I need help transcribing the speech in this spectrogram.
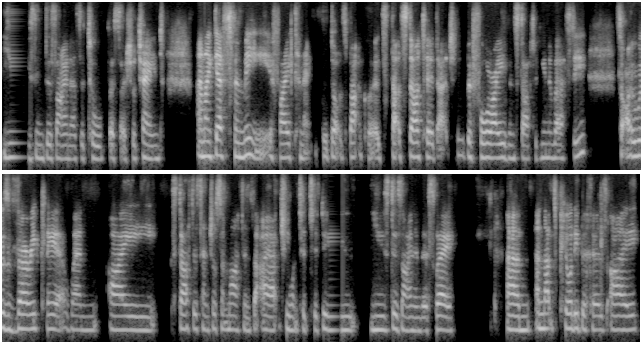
using design as a tool for social change. And I guess for me, if I connect the dots backwards, that started actually before I even started university. So I was very clear when I started Central St. Martin's that I actually wanted to do use design in this way. Um, and that's purely because I,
